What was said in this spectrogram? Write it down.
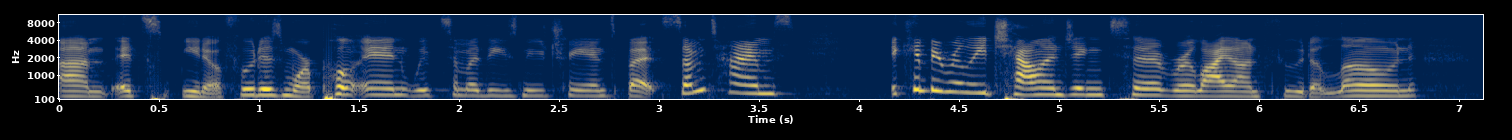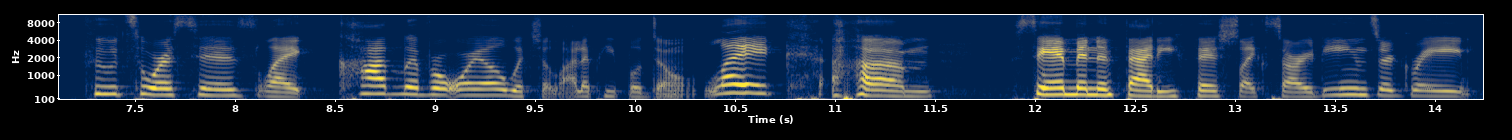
Um, it's, you know, food is more potent with some of these nutrients, but sometimes it can be really challenging to rely on food alone food sources like cod liver oil, which a lot of people don't like. Um, salmon and fatty fish like sardines are great.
